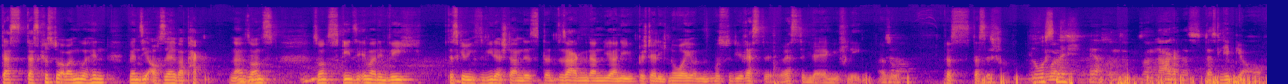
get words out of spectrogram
das, das kriegst du aber nur hin, wenn sie auch selber packen. Ne? Mhm. Sonst, sonst gehen sie immer den Weg, des geringsten Widerstandes, dann sagen dann, ja, nee, bestelle ich neu und musst du die Reste, Reste wieder irgendwie pflegen. Also das, das ist schon. Los nicht, ja. So ein Lager, das, das lebt ja auch.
